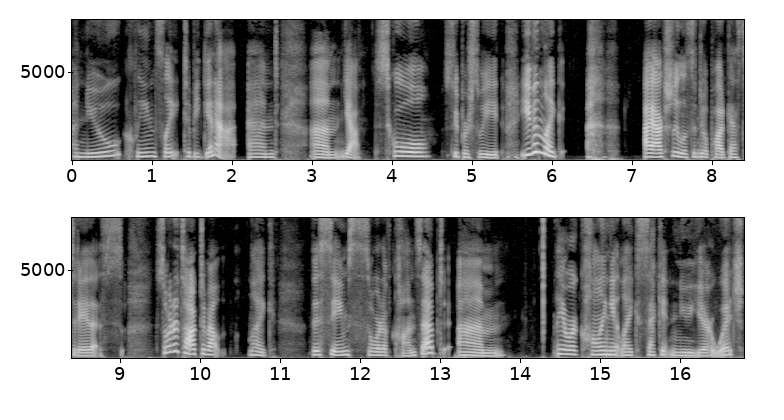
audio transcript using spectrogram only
a new clean slate to begin at. And um, yeah, school, super sweet. Even like, I actually listened to a podcast today that s- sort of talked about like this same sort of concept. Um, they were calling it like second new year which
